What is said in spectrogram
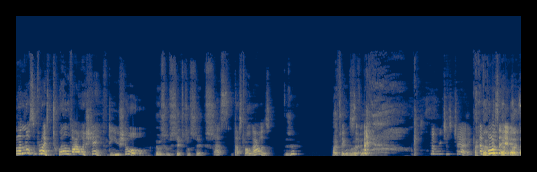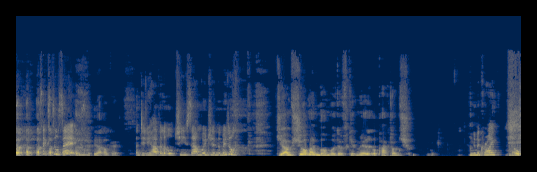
I'm not surprised. 12 hour shift, are you sure? It was from six till six. That's that's 12 hours. Is it? I I think so. word for it. Let me just check. Of course it is. Six till six. Yeah, okay. And did you have a little cheese sandwich in the middle? Gee, I'm sure my mum would have given me a little packed lunch. I'm going to cry. Nope.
